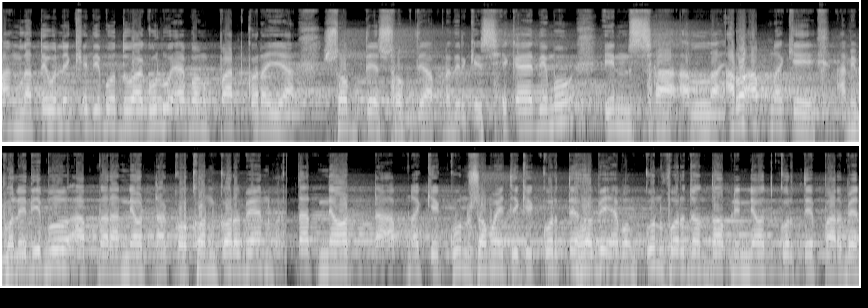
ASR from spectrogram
বাংলাতেও লিখে দিব দোয়াগুলো এবং পাঠ করাইয়া শব্দে শব্দে আপনাদেরকে শেখায় দেব ইনশা আল্লাহ আরও আপনাকে আমি বলে দিব, আপনারা নেওয়ারটা কখন করবেন, অর্থাৎ নেওয়ারটা আপনাকে কোন সময় থেকে করতে হবে এবং কোন পর্যন্ত আপনি নিয়ত করতে পারবেন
